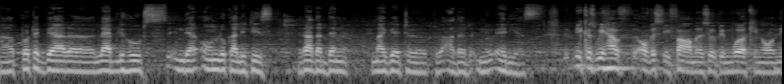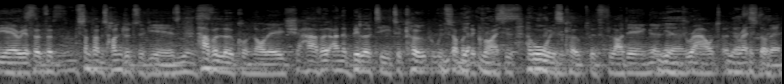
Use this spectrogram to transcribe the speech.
uh, protect their uh, livelihoods in their own localities rather than migrate to, to other new areas. Because we have obviously farmers who have been working on the area for, for sometimes hundreds of years, Yes. have a local knowledge, have a, an ability to cope with some of the crises, yes, have always coped with flooding and, Yeah, and drought and the yes, rest of it.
